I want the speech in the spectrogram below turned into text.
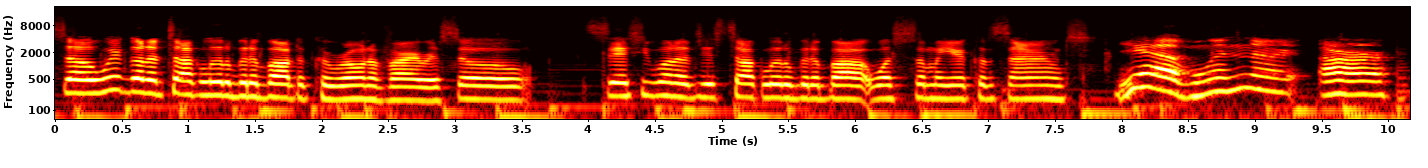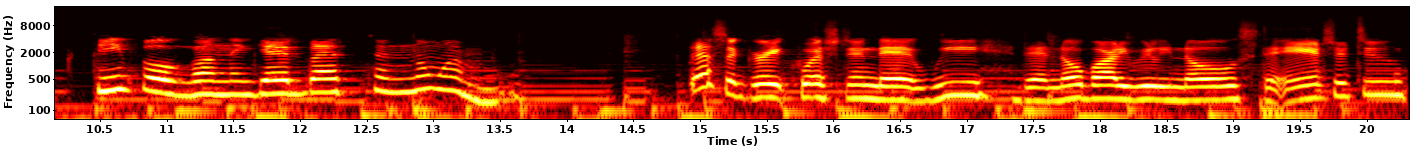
So, we're going to talk a little bit about the coronavirus. So, sis, you want to just talk a little bit about what's some of your concerns? Yeah, when are, are people gonna get back to normal? That's a great question that we that nobody really knows the answer to.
